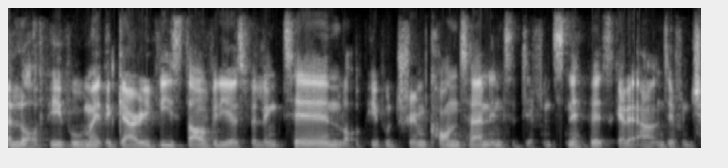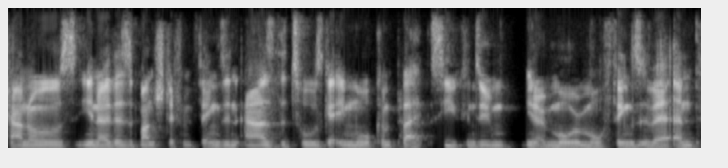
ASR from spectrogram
a lot of people make the Gary Vee style videos for LinkedIn. A lot of people trim content into different snippets, get it out in different channels. You know, there's a bunch of different things. And as the tool's getting more complex, you can do, you know, more and more things with it. And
